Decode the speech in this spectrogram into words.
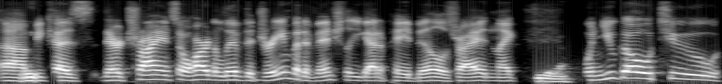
um, because they're trying so hard to live the dream, but eventually you got to pay bills, right? And like yeah. when you go to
